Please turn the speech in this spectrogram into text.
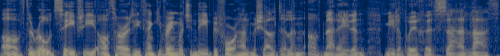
of the Road Safety Authority, thank you very much indeed. Beforehand, Michelle Dillon of Mad Mila Buichas, uh, Lath.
